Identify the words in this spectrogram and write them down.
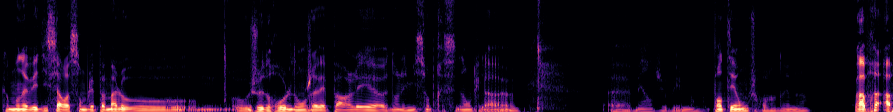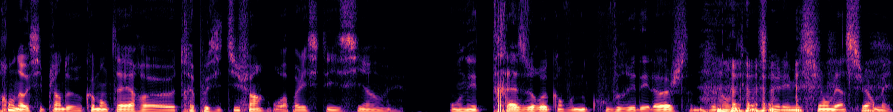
comme on avait dit, ça ressemblait pas mal au, au jeu de rôle dont j'avais parlé euh, dans l'émission précédente là. euh, merde, j'ai oublié le nom. Panthéon, je crois. Bah, après, après, on a aussi plein de commentaires euh, très positifs. Hein. On va pas les citer ici. Hein, mais on est très heureux quand vous nous couvrez d'éloges. Ça nous donne envie de continuer l'émission, bien sûr. Mais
